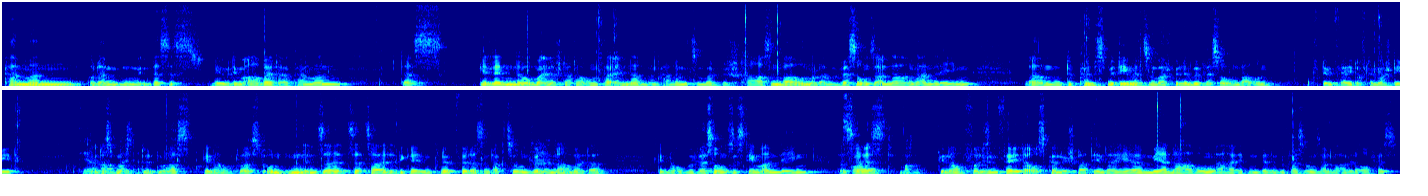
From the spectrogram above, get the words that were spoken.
kann man, oder das ist, nee, mit dem Arbeiter kann man das Gelände um eine Stadt herum verändern. Man kann damit zum Beispiel Straßen bauen oder Bewässerungsanlagen anlegen. Ähm, du könntest mit dem jetzt zum Beispiel eine Bewässerung bauen auf dem Feld, auf dem er steht. Der Und das machst Arbeiter. du, du hast, genau, du hast unten in dieser, dieser Zeile die gelben Knöpfe, das sind Aktionen für deinen Arbeiter. Genau, Bewässerungssystem anlegen. Das, Das heißt, machen. genau, von diesem Feld aus kann die Stadt hinterher mehr Nahrung erhalten, wenn eine Bewässerungsanlage drauf ist.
